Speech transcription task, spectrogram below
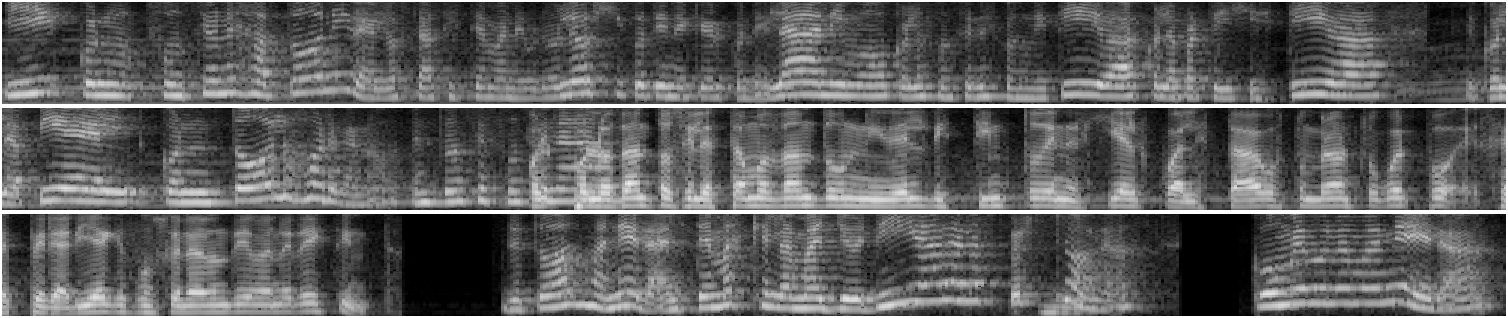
Y con funciones a todo nivel, o sea, sistema neurológico, tiene que ver con el ánimo, con las funciones cognitivas, con la parte digestiva, eh, con la piel, con todos los órganos. Entonces funciona... Por, por, lo tanto, si le estamos dando un nivel distinto de energía al cual estaba acostumbrado nuestro cuerpo, se esperaría que funcionaran de manera distinta. De todas maneras, el tema es que la mayoría de las personas come de una manera,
